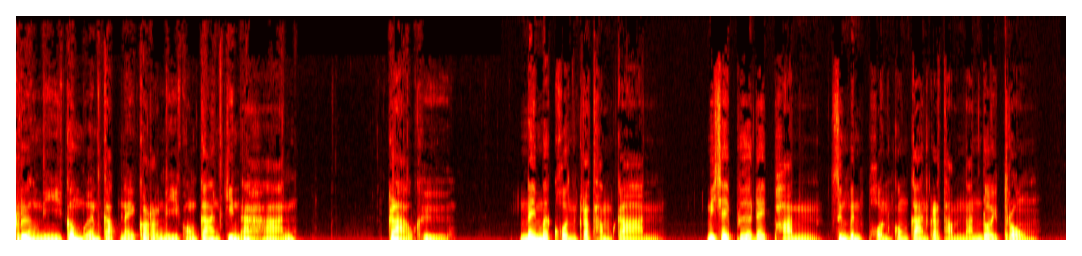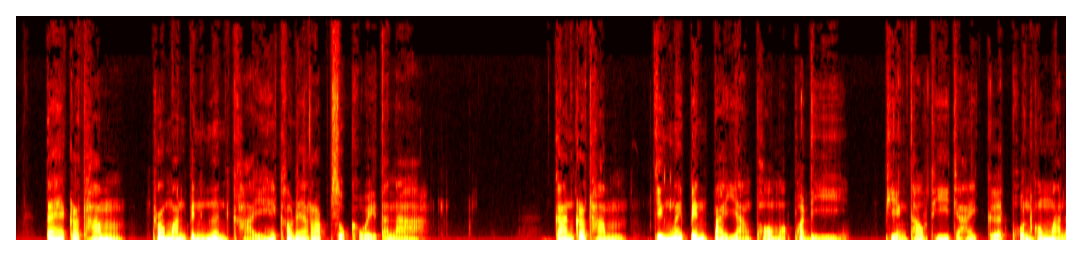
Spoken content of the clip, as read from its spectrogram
เรื่องนี้ก็เหมือนกับในกรณีของการกินอาหาร กล่าวคือ ในเมื่อคนกระทำการไม่ใช่เพื่อได้พันซึ่งเป็นผลของการกระทำนั้นโดยตรง แต่กระทำเพราะมันเป็นเงื่อนไขให้เขาได้รับสุขเวทนา การกระทำจึงไม่เป็นไปอย่างพอเหมาะพอดี เพียงเท่าที่จะให้เกิดผลของมัน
